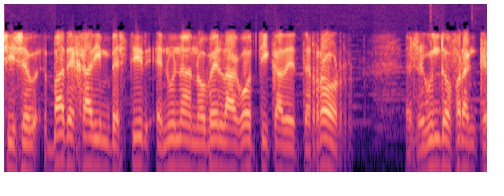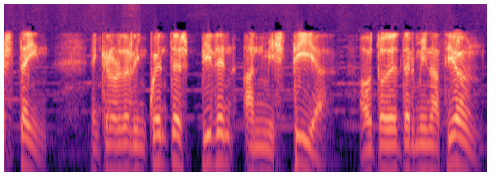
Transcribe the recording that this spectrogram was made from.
si se va a dejar investir en una novela gótica de terror, el segundo Frankenstein, en que los delincuentes piden amnistía, autodeterminación,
